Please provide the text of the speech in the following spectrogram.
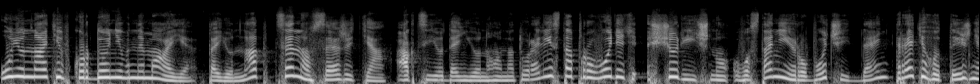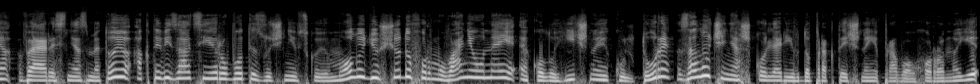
у юнатів кордонів немає, та юнат це на все життя. Акцію День юного натураліста проводять щорічно в останній робочий день третього тижня вересня з метою активізації роботи з учнівською молоддю щодо формування у неї екологічної культури, залучення школярів до практичної правоохоронної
